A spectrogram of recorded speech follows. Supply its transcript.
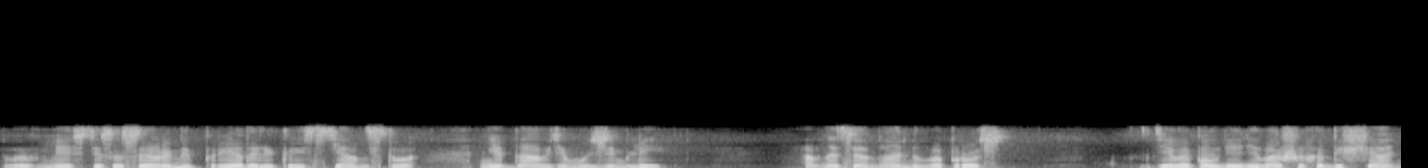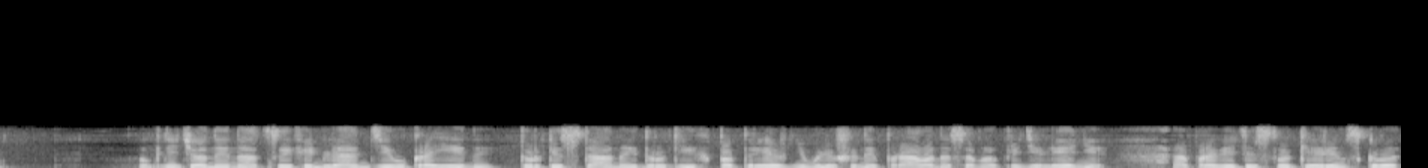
Вы вместе с эсерами предали крестьянство, не дав ему земли. А в национальном вопросе, где выполнение ваших обещаний? Угнетенные нации Финляндии, Украины, Туркестана и других по-прежнему лишены права на самоопределение, а правительство Керенского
